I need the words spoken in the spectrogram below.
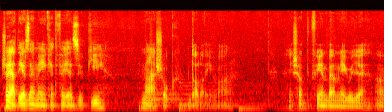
Saját érzelmeinket fejezzük ki mások dalaival és a filmben még ugye a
